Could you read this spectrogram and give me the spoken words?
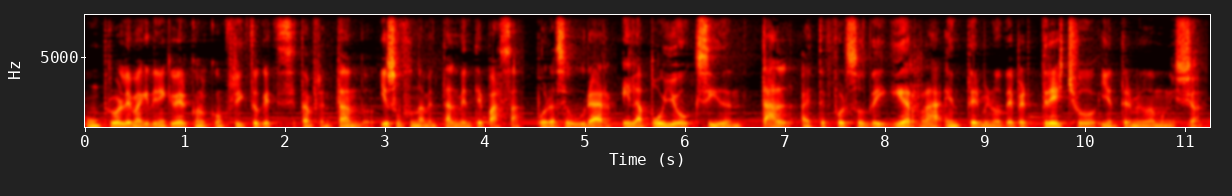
un problema que tiene que ver con el conflicto que se está enfrentando. Y eso fundamentalmente pasa por asegurar el apoyo occidental a este esfuerzo de guerra en términos de pertrecho y en términos de munición.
